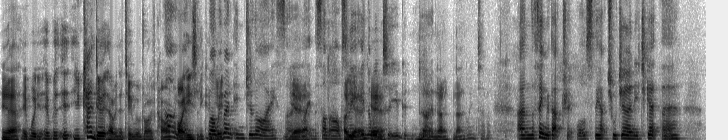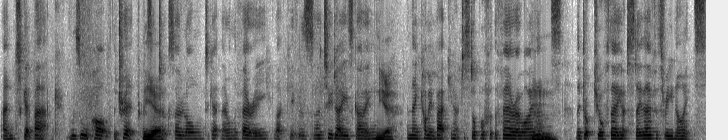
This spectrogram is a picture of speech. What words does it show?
yeah, it, it, it you can do it though in a two wheel drive car Oh, quite yeah. easily. Well, you? we went in July, so Yeah. like in the summer. Obviously, yeah, in the winter you couldn't do no, it. no, no. in the winter. But, and the thing with that trip was the actual journey to get there and to get back was all part of the trip because Yeah. it took so long to get there on the ferry. Like it was uh, two days going, Yeah, and then coming back, you had to stop off at the Faroe Islands. They dropped you off there. You had to stay there for three nights,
